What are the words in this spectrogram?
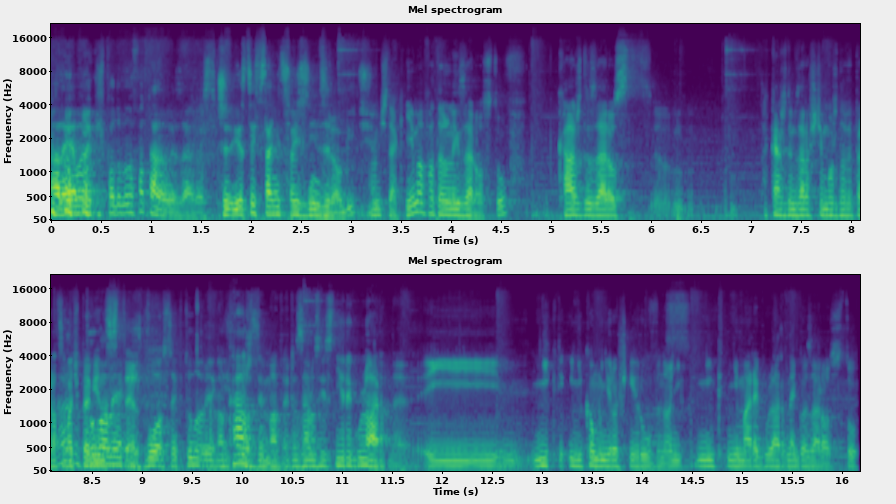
ale ja mam jakiś podobno fatalny zarost. Czy jesteś w stanie coś z nim zrobić? Powiem Ci tak, nie ma fatalnych zarostów. Każdy zarost, każdym zaroście można wypracować tu pewien mam styl. jakiś włosek, tu mam jakiś No każdy włosek. ma, ten zarost jest nieregularny i nikt, nikomu nie rośnie równo, nikt, nikt nie ma regularnego zarostu.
